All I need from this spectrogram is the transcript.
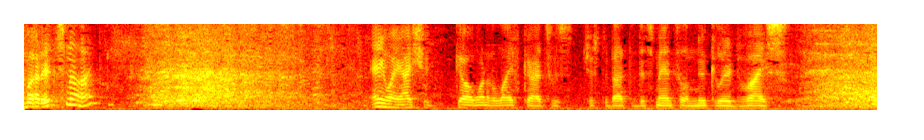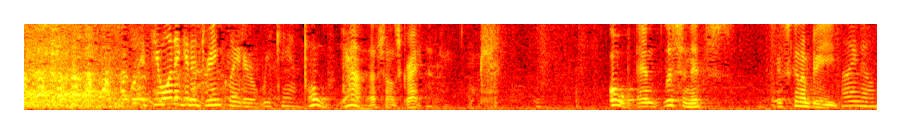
But it's not. Anyway, I should go. One of the lifeguards was just about to dismantle a nuclear device. If you want to get a drink later, we can. Oh, yeah, that sounds great. Okay. Oh, and listen, it's it's gonna be I know.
